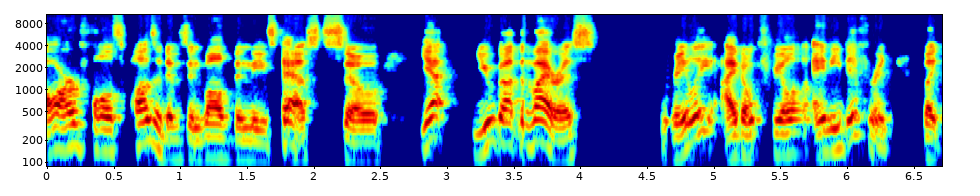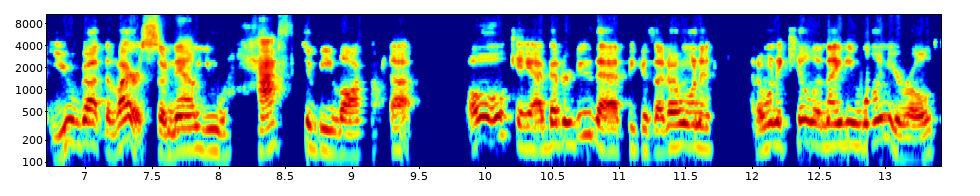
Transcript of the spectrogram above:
are false positives involved in these tests. So, yeah, you got the virus. Really? I don't feel any different, but you've got the virus. So now you have to be locked up. Oh, okay, I better do that because I don't want to I don't want to kill a 91 year old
